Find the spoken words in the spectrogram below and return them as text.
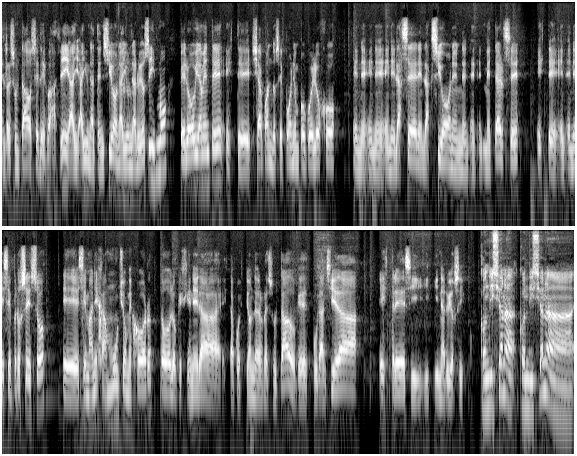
el resultado se les va. ¿sí? Hay, hay, una tensión, hay un nerviosismo, pero obviamente este, ya cuando se pone un poco el ojo en, el hacer, en la acción, en, meterse este, en, ese proceso, eh, se maneja mucho mejor todo lo que genera esta cuestión del resultado, que es pura ansiedad, estrés y, nerviosismo. ¿Condiciona, condiciona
